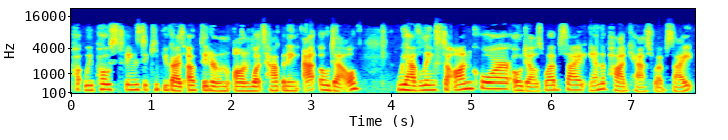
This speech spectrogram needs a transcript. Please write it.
po- we post things to keep you guys updated on, on what's happening at Odell. We have links to Encore, Odell's website, and the podcast website.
